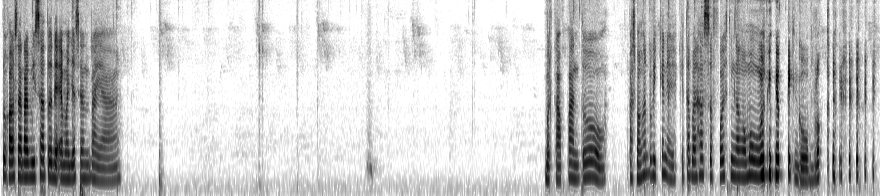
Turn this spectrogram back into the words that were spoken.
Tuh kalau Senra bisa tuh DM aja Senra ya. Berkapan tuh? Pas banget weekend ya. Kita padahal se-voice tinggal ngomong mau ngetik goblok.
